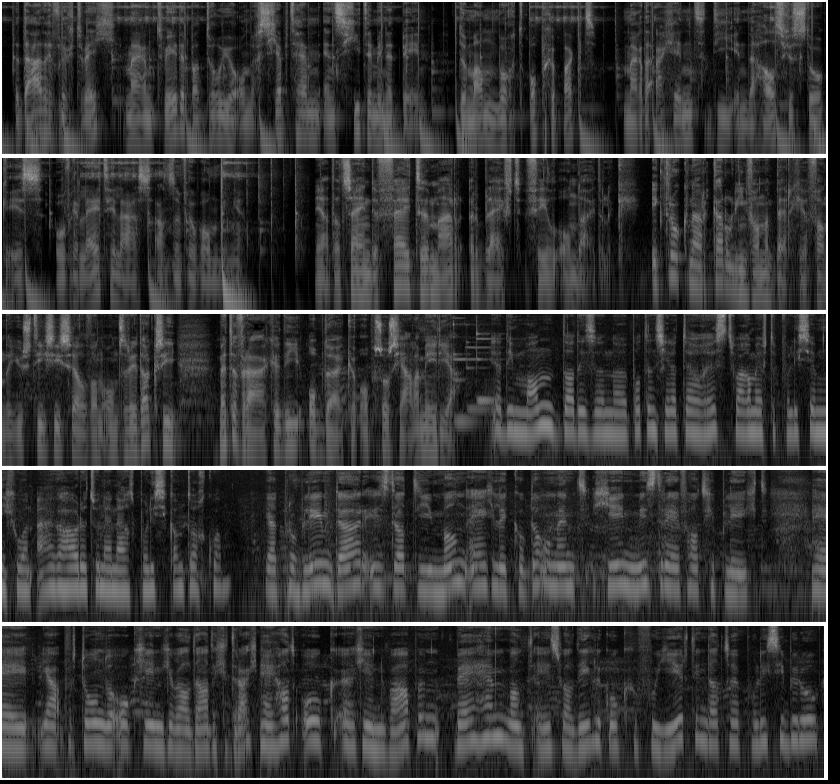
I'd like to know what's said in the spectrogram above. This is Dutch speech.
De dader vlucht weg, maar een tweede patrouille onderschept hem en schiet hem in het been. De man wordt opgepakt, maar de agent die in de hals gestoken is, overlijdt helaas aan zijn verwondingen. Ja, dat zijn de feiten, maar er blijft veel onduidelijk. Ik trok naar Carolien van den Bergen van de justitiecel van onze redactie met de vragen die opduiken op sociale media. Ja, die man, dat is een uh, potentiële terrorist. Waarom heeft de politie hem niet gewoon aangehouden toen hij naar het politiekantoor kwam? Ja, het probleem daar is dat die man eigenlijk op dat moment geen misdrijf had gepleegd. Hij ja, vertoonde ook geen gewelddadig gedrag. Hij had ook uh, geen wapen bij hem, want hij is wel degelijk ook gefouilleerd in dat uh, politiebureau.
